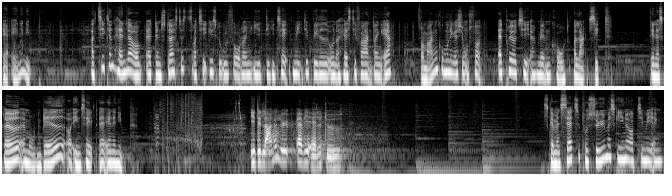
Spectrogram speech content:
er Anne Nim. Artiklen handler om, at den største strategiske udfordring i et digitalt mediebillede under hastig forandring er, for mange kommunikationsfolk, at prioritere mellem kort og langt sigt. Den er skrevet af Morten Gade og indtalt af Anne Nimp. I det lange løb er vi alle døde. Skal man satse på søgemaskineoptimering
